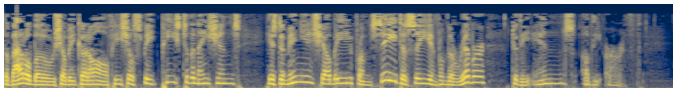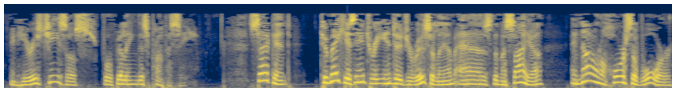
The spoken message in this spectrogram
The battle bow shall be cut off. He shall speak peace to the nations. His dominion shall be from sea to sea and from the river to the ends of the earth. And here is Jesus fulfilling this prophecy. Second, to make his entry into Jerusalem as the Messiah, and not on a horse of war,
